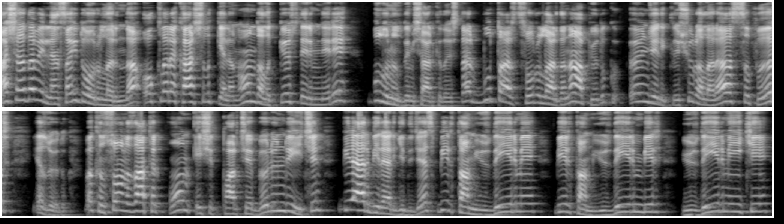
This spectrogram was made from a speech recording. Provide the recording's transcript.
Aşağıda verilen sayı doğrularında oklara karşılık gelen ondalık gösterimleri bulunuz demiş arkadaşlar. Bu tarz sorularda ne yapıyorduk? Öncelikle şuralara 0 yazıyorduk. Bakın sonra zaten 10 eşit parçaya bölündüğü için birer birer gideceğiz. Bir tam %20, bir tam %21, %22,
